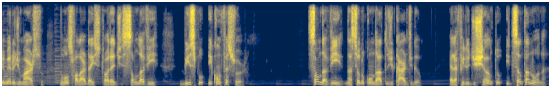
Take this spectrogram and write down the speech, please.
1 de março, vamos falar da história de São Davi, bispo e confessor. São Davi nasceu no condado de Cardigan. Era filho de Chanto e de Santa Nona,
